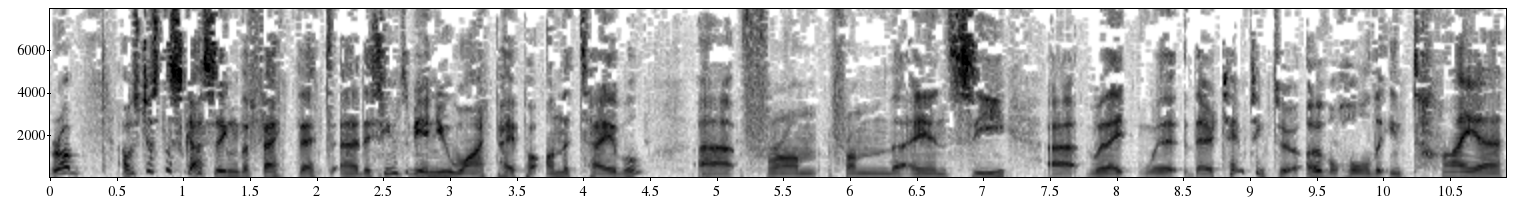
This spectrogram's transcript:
Rob, I was just discussing the fact that uh, there seems to be a new white paper on the table uh, from from the ANC, uh, where they where they're attempting to overhaul the entire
